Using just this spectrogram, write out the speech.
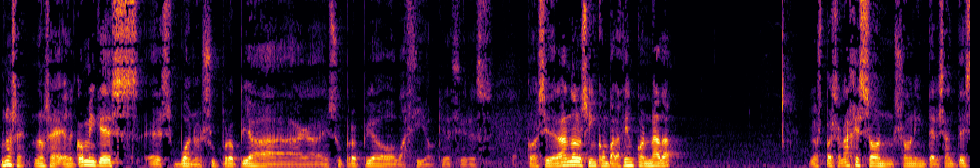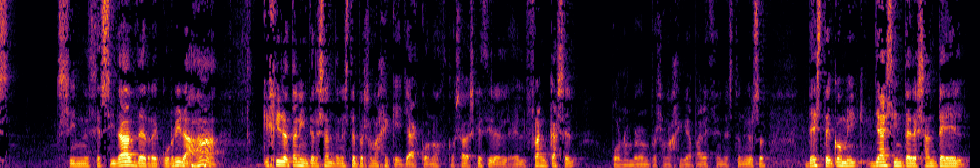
No sé, no sé. El cómic es, es bueno en su propia en su propio vacío, quiero decir, es considerándolo sin comparación con nada. Los personajes son son interesantes sin necesidad de recurrir a ah, qué giro tan interesante en este personaje que ya conozco, ¿sabes? Es decir, el, el Frank Castle, por nombrar un personaje que aparece en este universo, de este cómic ya es interesante él,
